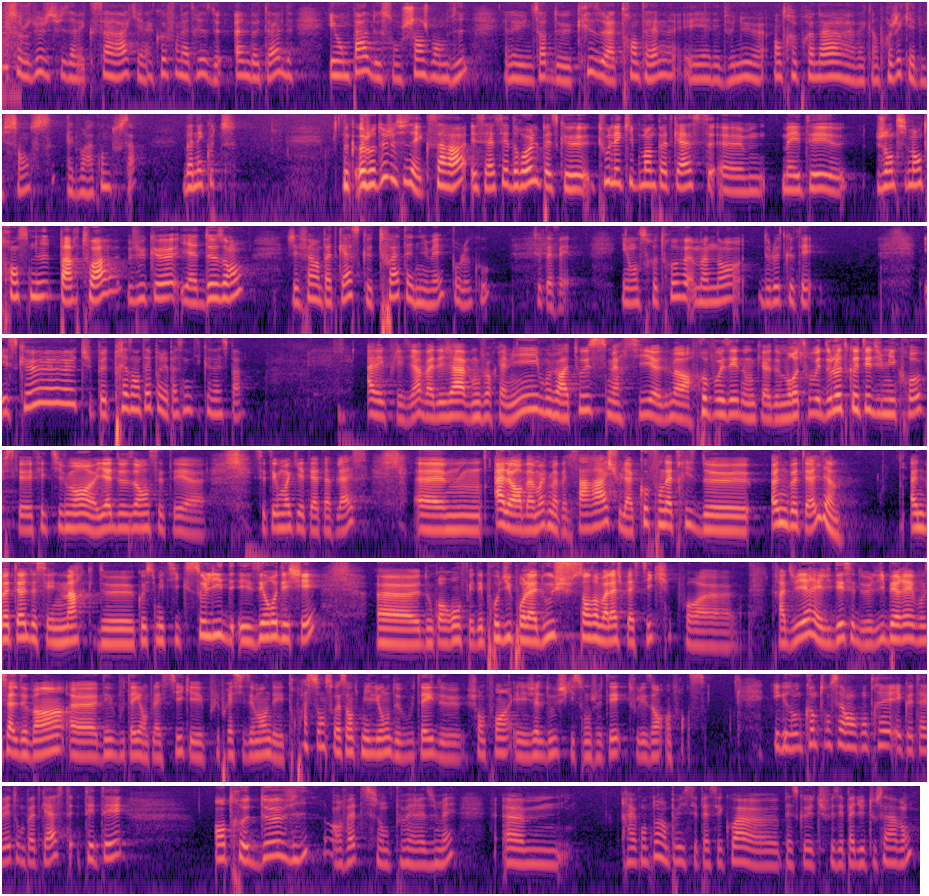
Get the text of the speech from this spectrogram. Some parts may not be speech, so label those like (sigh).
Tous, aujourd'hui je suis avec Sarah qui est la cofondatrice de Unbottled et on parle de son changement de vie. Elle a eu une sorte de crise de la trentaine et elle est devenue entrepreneur avec un projet qui a du sens. Elle vous raconte tout ça. Bonne écoute donc aujourd'hui, je suis avec Sarah et c'est assez drôle parce que tout l'équipement de podcast euh, m'a été euh, gentiment transmis par toi, vu qu'il y a deux ans, j'ai fait un podcast que toi t'animais pour le coup. Tout à fait. Et on se retrouve maintenant de l'autre côté. Est-ce que tu peux te présenter pour les personnes qui ne connaissent pas? Avec plaisir. Bah déjà, bonjour Camille, bonjour à tous. Merci euh, de m'avoir proposé donc euh, de me retrouver de l'autre côté du micro, puisque effectivement, euh, il y a deux ans, c'était moi qui étais à ta place. alors, bah, moi, je m'appelle Sarah, je suis la cofondatrice de Unbottled. Unbottled, c'est une marque de cosmétiques solides et zéro déchet. Euh, donc en gros, on fait des produits pour la douche sans emballage plastique, pour euh, traduire. Et l'idée, c'est de libérer vos salles de bain euh, des bouteilles en plastique et plus précisément des 360 millions de bouteilles de shampoing et gel douche qui sont jetées tous les ans en France. Et donc quand on s'est rencontrés et que tu avais ton podcast, tu étais entre deux vies, en fait, si on pouvait résumer. Raconte-nous un peu, il s'est passé quoi Parce que tu faisais pas du tout ça avant?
